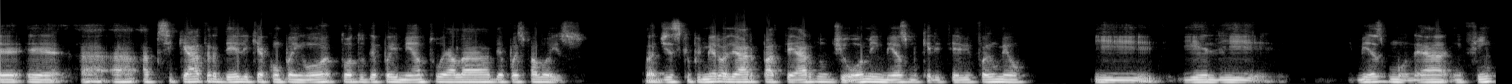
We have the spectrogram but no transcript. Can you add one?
É, é, a, a, psiquiatra dele que acompanhou todo o depoimento, ela depois falou isso. Ela disse que o primeiro olhar paterno de homem mesmo que ele teve foi o meu. E, e ele, mesmo, né, enfim,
